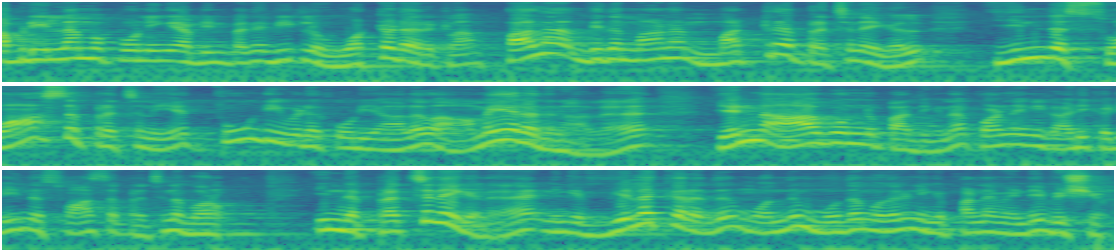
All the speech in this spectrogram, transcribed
அப்படி இல்லாமல் போனீங்க அப்படின்னு பார்த்தீங்கன்னா வீட்டில் ஒட்டடை இருக்கலாம். பல விதமான மற்ற பிரச்சனைகள் இந்த சுவாச பிரச்சனையை தூண்டி விடக்கூடிய அளவு அமையறதுனால என்ன ஆகும்னு பார்த்தீங்கன்னா குழந்தைங்களுக்கு அடிக்கடி இந்த சுவாச பிரச்சனை வரும். இந்த பிரச்சனைகளை நீங்கள் விளக்குறது வந்து முத முதல்ல நீங்கள் பண்ண வேண்டிய விஷயம்.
